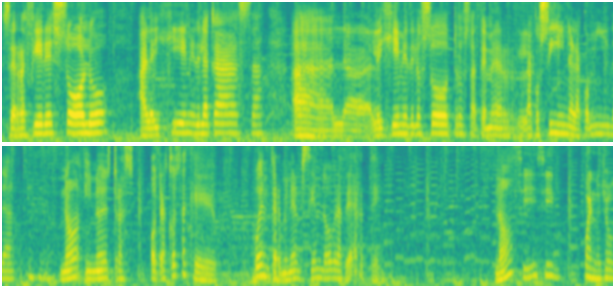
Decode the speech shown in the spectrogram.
se refiere solo a la higiene de la casa, a la, la higiene de los otros, a tener la cocina, la comida, ¿no? Y nuestras otras cosas que pueden terminar siendo obras de arte. ¿No? Sí, sí. Bueno, yo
